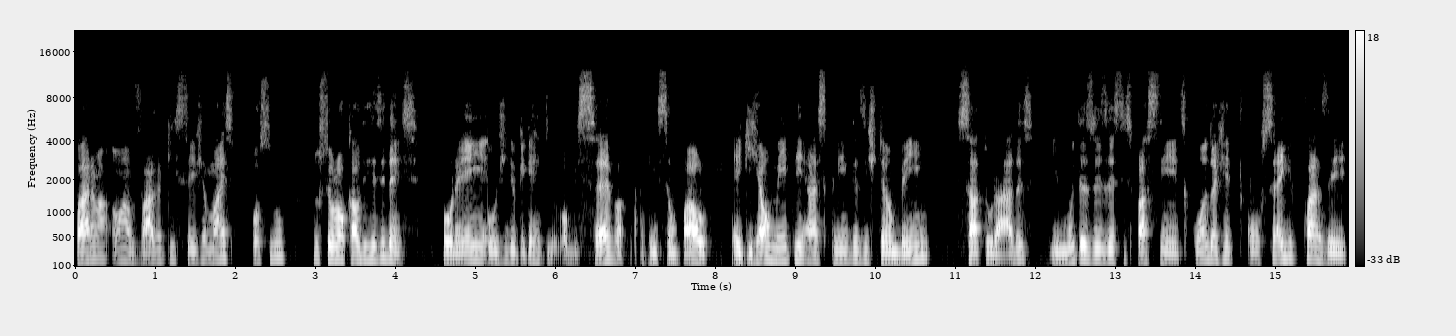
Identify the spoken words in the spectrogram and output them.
para uma, uma vaga que seja mais próximo do seu local de residência. Porém, hoje em dia, o que a gente observa aqui em São Paulo é que realmente as clínicas estão bem saturadas e muitas vezes esses pacientes, quando a gente consegue fazer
